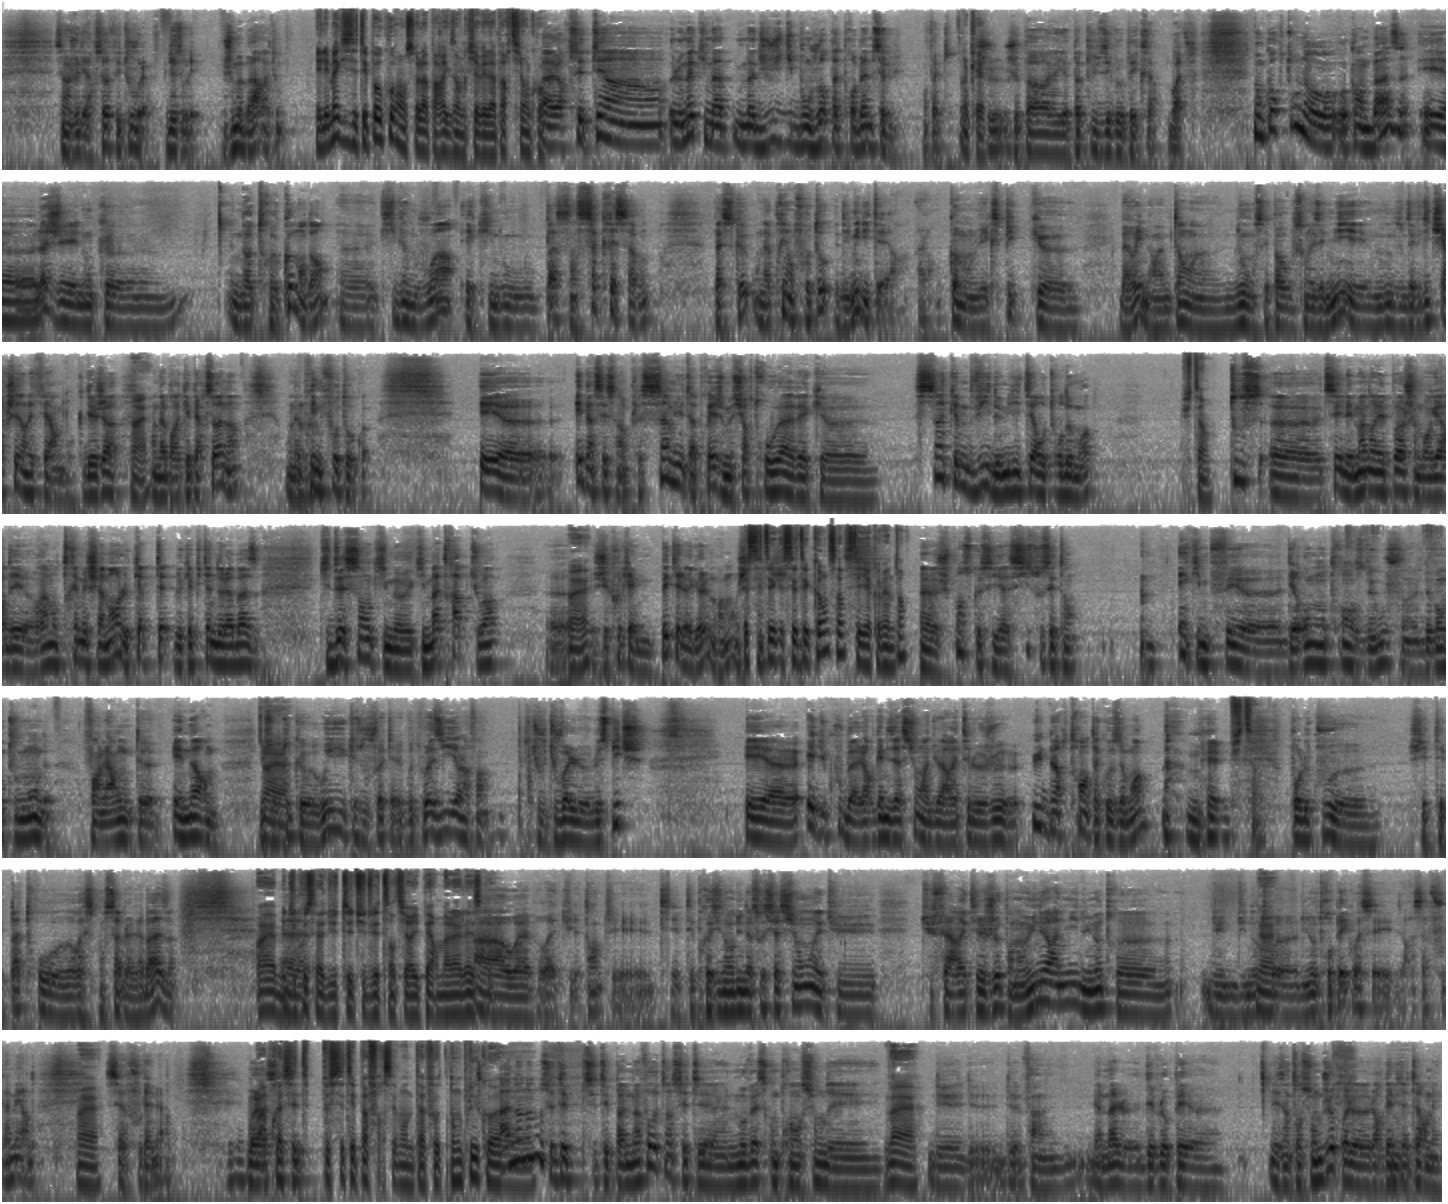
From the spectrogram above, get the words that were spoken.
c'est un jeu d'airsoft et tout voilà désolé. Je me barre et tout. Et les mecs, ils étaient pas au courant, ceux-là, par exemple, qui avaient la partie en cours? Alors c'était un le mec il m'a il m'a juste dit bonjour pas de problème salut en fait. Ok. Je j'ai pas il y a pas plus développé que ça. Bref. Donc on retourne au, au camp de base et euh, là j'ai donc euh, notre commandant euh, qui vient nous voir et qui nous passe un sacré savon parce que on a pris en photo des militaires. Alors comme on lui explique que bah oui mais en même temps euh, nous on sait pas où sont les ennemis et nous vous avez dit de chercher dans les fermes. Donc déjà Ouais. on a braqué personne, hein. on a pris une photo quoi. Et, euh, et bien c'est simple, cinq minutes après, je me suis retrouvé avec euh, cinq MV de militaires autour de moi, Putain. tous, euh, tu sais, les mains dans les poches, à me regarder vraiment très méchamment. Le, capitaine, le capitaine de la base qui descend, qui me, qui m'attrape, tu vois. Euh, Ouais. J'ai cru qu'il allait me péter la gueule, vraiment. C'était, c'était quand ça? C'était il y a combien de temps? Euh, je pense que c'est il y a 6 ou 7 ans. Et qui me fait euh, des remontrances de ouf devant tout le monde. Enfin, la honte énorme. Mais Ouais. surtout que, oui, qu'est-ce que vous faites avec votre loisir Enfin, tu, tu vois le, le speech. Et, et du coup, bah, l'organisation a dû arrêter le jeu 1h30 à cause de moi. Mais Putain. pour le coup, j'étais pas trop responsable à la base. Ouais, mais du Euh, coup, ça a dû, tu devais te sentir hyper mal à l'aise. quoi. Ah ouais, bah ouais, tu attends, t'es- t'es président d'une association et tu tu fais arrêter le jeu pendant une heure et demie d'une autre euh, d'une autre Ouais. euh, d'une autre OP quoi, c'est ah, ça fout la merde, Ouais. ça fout la merde. Voilà, après, c'était, pas forcément de ta faute non plus, quoi. ah non non non, c'était c'était pas de ma faute, hein, c'était une mauvaise compréhension des Ouais. des de de- enfin il a mal développé euh, les intentions de jeu quoi l'organisateur mais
